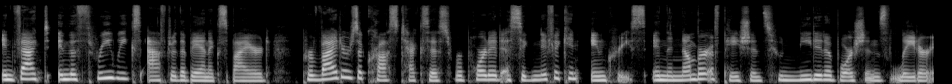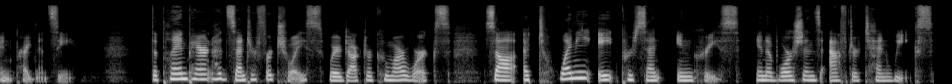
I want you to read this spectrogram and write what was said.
In fact, in the three weeks after the ban expired, providers across Texas reported a significant increase in the number of patients who needed abortions later in pregnancy. The Planned Parenthood Center for Choice, where Dr. Kumar works, saw a 28% increase in abortions after 10 weeks.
